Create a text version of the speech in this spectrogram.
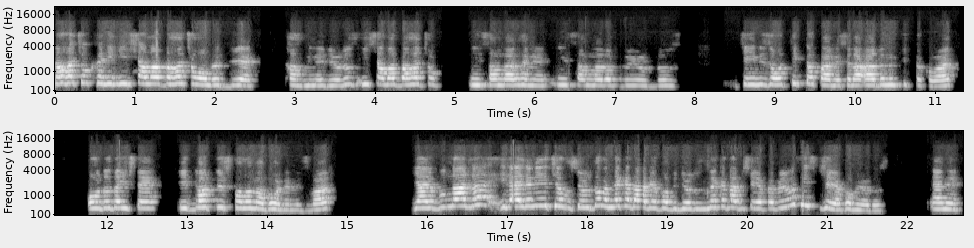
daha çok hani inşallah daha çok olur diye tahmin ediyoruz. İnşallah daha çok insanlar hani insanlara duyururuz. Şeyimiz o TikTok var mesela Arda'nın TikTok'u var. Orada da işte 400 falan abonemiz var. Yani bunlarla ilerlemeye çalışıyoruz ama ne kadar yapabiliyoruz, ne kadar bir şey yapabiliyoruz, hiçbir şey yapamıyoruz. Yani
